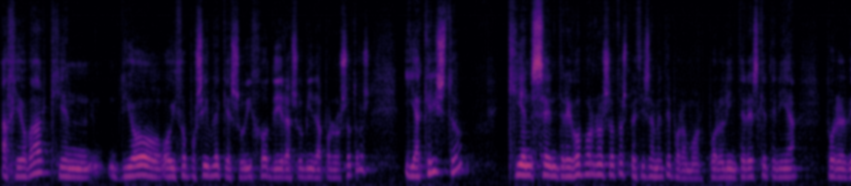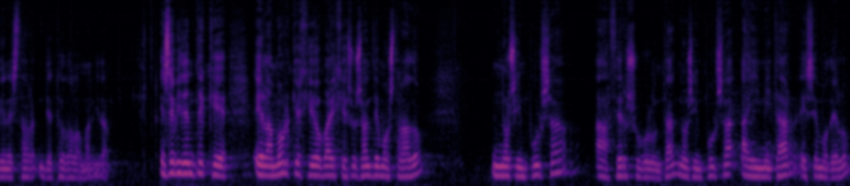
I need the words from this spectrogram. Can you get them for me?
a Jehová, quien dio o hizo posible que su Hijo diera su vida por nosotros, y a Cristo, quien se entregó por nosotros precisamente por amor, por el interés que tenía por el bienestar de toda la humanidad. Es evidente que el amor que Jehová y Jesús han demostrado nos impulsa a hacer su voluntad, nos impulsa a imitar ese modelo,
